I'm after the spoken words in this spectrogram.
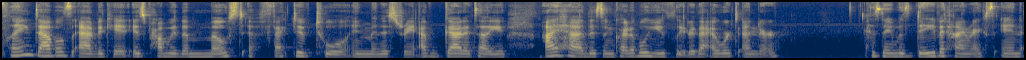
Playing devil's advocate is probably the most effective tool in ministry. I've got to tell you, I had this incredible youth leader that I worked under. His name was David Heinrichs, and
